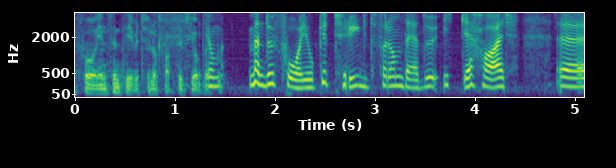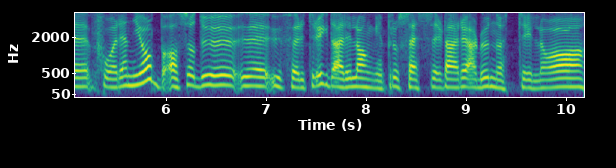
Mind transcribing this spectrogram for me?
få insentiver til å faktisk jobbe. Jo, men du får jo ikke trygd for om det du ikke har, eh, får en jobb. Altså du, uh, Uføretrygd er i lange prosesser. Der er du nødt til å,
